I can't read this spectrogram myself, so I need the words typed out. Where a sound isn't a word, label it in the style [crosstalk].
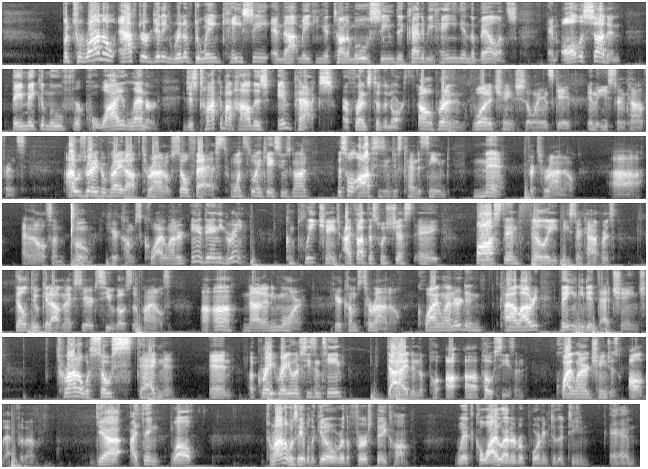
But Toronto, after getting rid of Dwane Casey and not making a ton of moves, seemed to kind of be hanging in the balance. And all of a sudden, they make a move for Kawhi Leonard. Just talk about how this impacts our friends to the north. Oh, Brendan, what a change to the landscape in the Eastern Conference. I was ready to write off Toronto so fast. Once Dwane Casey was gone, this whole offseason just kind of seemed meh for Toronto. Uh, and then all of a sudden, boom, here comes Kawhi Leonard and Danny Green complete change. I thought this was just a Boston, Philly, Eastern Conference. They'll duke it out next year to see who goes to the finals. Uh uh-uh, uh, not anymore. Here comes Toronto. Kawhi Leonard and Kyle Lowry, they needed that change. Toronto was so stagnant, and a great regular season team died in the po- uh, uh, postseason. Kawhi Leonard changes all of that for them. Yeah, I think, well, Toronto was able to get over the first big hump with Kawhi Leonard reporting to the team and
